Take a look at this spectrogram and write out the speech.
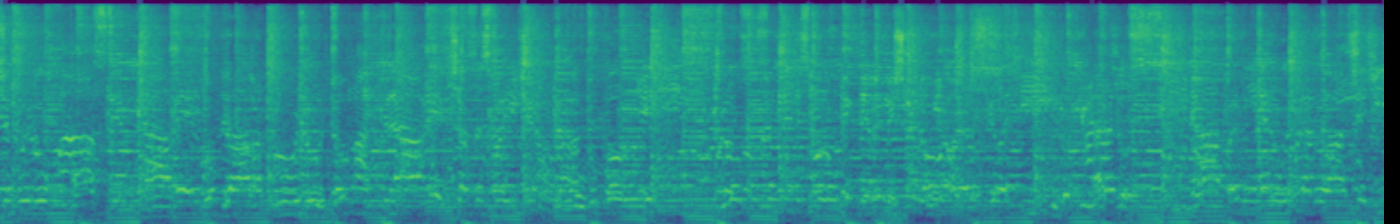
Že budu pásty krávy, oddávat půdu doma krávy, v čase svojí ženou dát tu polí. Budou se se měli spolu někdy vymyšlenou, ale roky letí, radost dá první henu, ta druhá třetí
